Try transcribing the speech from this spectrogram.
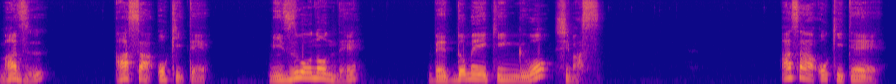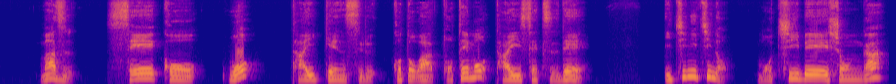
まず、朝起きて、水を飲んで、ベッドメイキングをします。朝起きて、まず、成功を体験することはとても大切で、一日のモチベーションが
